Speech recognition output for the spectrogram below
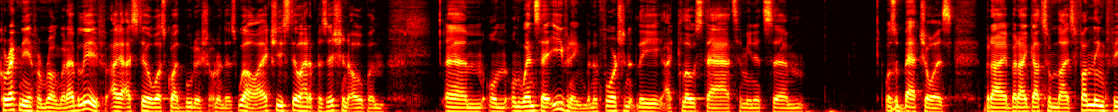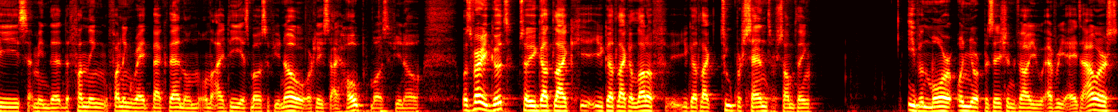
correct me if I'm wrong, but I believe I, I still was quite bullish on it as well. I actually still had a position open um, on on Wednesday evening, but unfortunately I closed that. I mean, it's um, was a bad choice, but I but I got some nice funding fees. I mean, the the funding funding rate back then on on ID, as most of you know, or at least I hope most of you know, was very good. So you got like you got like a lot of you got like two percent or something even more on your position value every eight hours.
